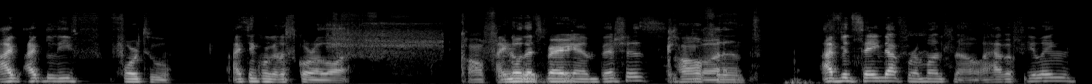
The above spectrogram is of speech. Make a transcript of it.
I I believe four two. I think we're gonna score a lot. Confident. I know that's very ambitious. Confident. I've been saying that for a month now. I have a feeling,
